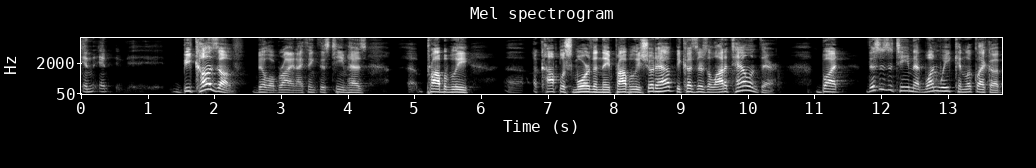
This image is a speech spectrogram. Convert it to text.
in, in because of Bill O'Brien, I think this team has uh, probably uh, accomplished more than they probably should have because there's a lot of talent there. But this is a team that one week can look like a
